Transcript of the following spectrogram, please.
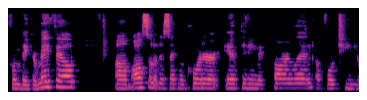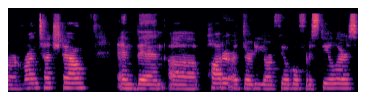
from Baker Mayfield. Um, also in the second quarter, Anthony McFarland, a 14 yard run touchdown. And then uh, Potter, a 30 yard field goal for the Steelers.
